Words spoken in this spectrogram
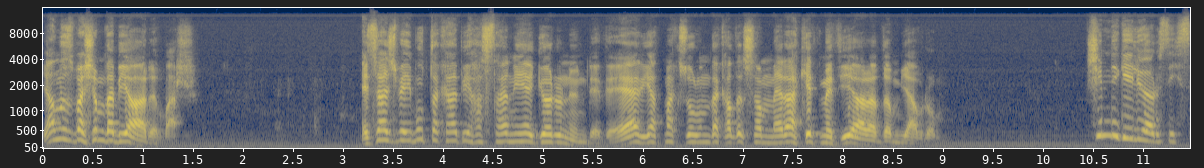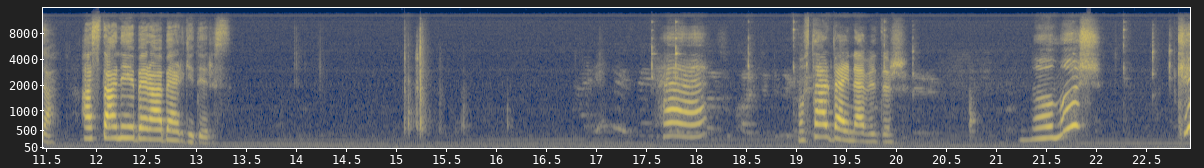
Yalnız başımda bir ağrı var. Eczacı Bey mutlaka bir hastaneye görünün dedi. Eğer yatmak zorunda kalırsam merak etme diye aradım yavrum. Şimdi geliyoruz İhsan. Hastaneye beraber gideriz. He. Muhtar Bey'in evidir. Ne olmuş? Kim?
